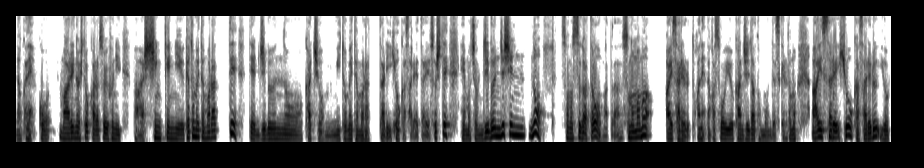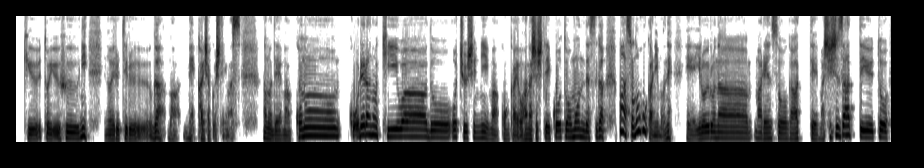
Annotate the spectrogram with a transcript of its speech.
なんかね、こう、周りの人からそういうふうに、まあ、真剣に受け止めてもらって、で、自分の価値を認めてもらったり、評価されたり、そして、えもちろん自分自身のその姿をまた、そのまま愛されるとかね、なんかそういう感じだと思うんですけれども、愛され、評価される欲求というふうに、ノエル・ティルが、まあね、解釈しています。なので、まあ、この、これらのキーワードを中心に、まあ、今回お話ししていこうと思うんですが、まあ、その他にもね、えーいろいろな、まあ、連想があって、まあ、獅子座っていうと、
